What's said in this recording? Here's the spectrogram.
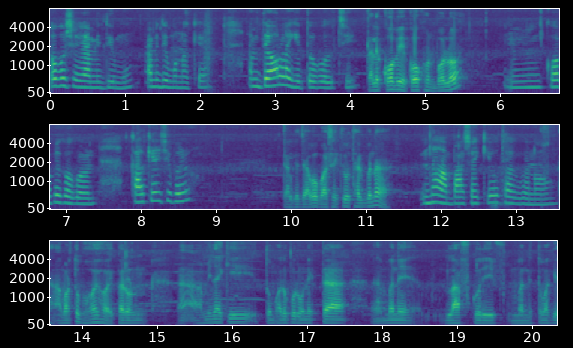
অবশ্যই আমি দিমু আমি দিব না কে আমি দেওয়ার লাগি তো বলছি। তাহলে কবে কখন বলো? উম, কবে কখন? কালকে এসে পড়ো। কালকে যাব বাসায় কেউ থাকবে না? না বাসায় কেউ থাকবে না। আমার তো ভয় হয় কারণ আহ, আমি নাকি তোমার উপর অনেকটা আহ, মানে লাভ করি মানে তোমাকে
